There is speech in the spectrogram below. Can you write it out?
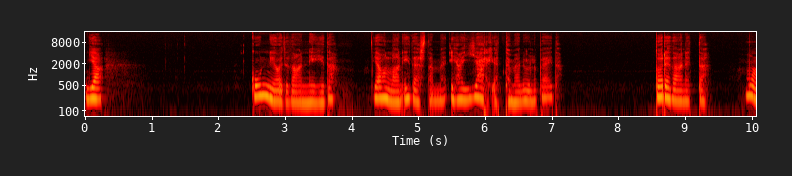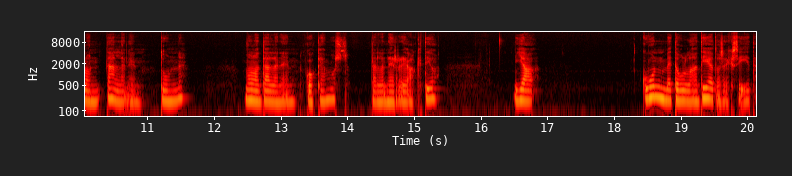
Ja kunnioitetaan niitä – ja ollaan itsestämme ihan järjettömän ylpeitä. Todetaan, että mulla on tällainen tunne, mulla on tällainen kokemus, tällainen reaktio. Ja kun me tullaan tietoiseksi siitä,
